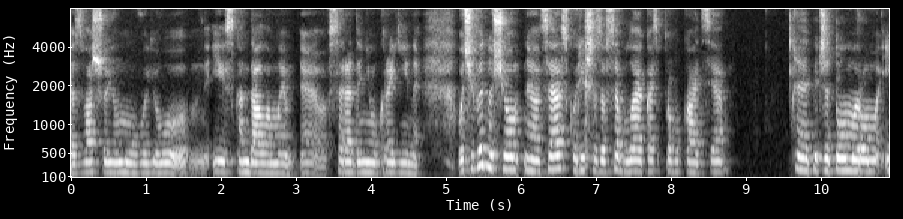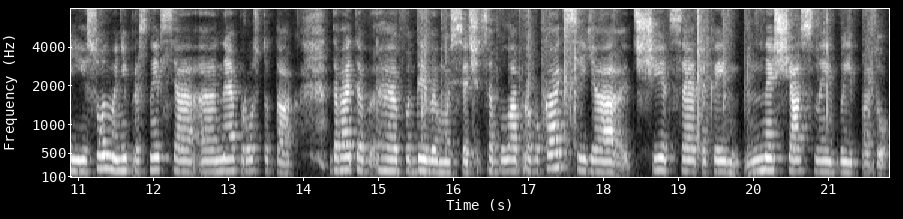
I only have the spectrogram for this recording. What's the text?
е, з вашою мовою і скандалами всередині України. Очевидно, що це, скоріше за все, була якась провокація під Житомиром, і сон мені приснився е, не просто так. Давайте е, подивимося, чи це була провокація, чи це такий нещасний випадок.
